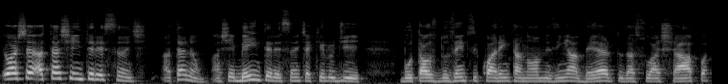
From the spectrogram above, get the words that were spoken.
eu achei, até achei interessante, até não, achei bem interessante aquilo de botar os 240 nomes em aberto da sua chapa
